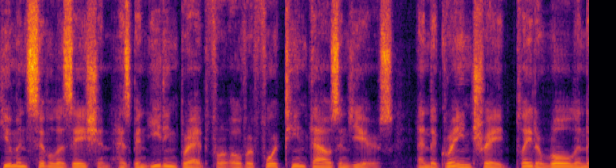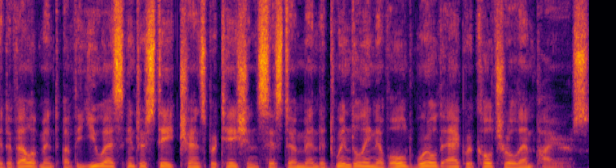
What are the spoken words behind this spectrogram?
human civilization has been eating bread for over 14,000 years, and the grain trade played a role in the development of the U.S. interstate transportation system and the dwindling of Old World agricultural empires.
